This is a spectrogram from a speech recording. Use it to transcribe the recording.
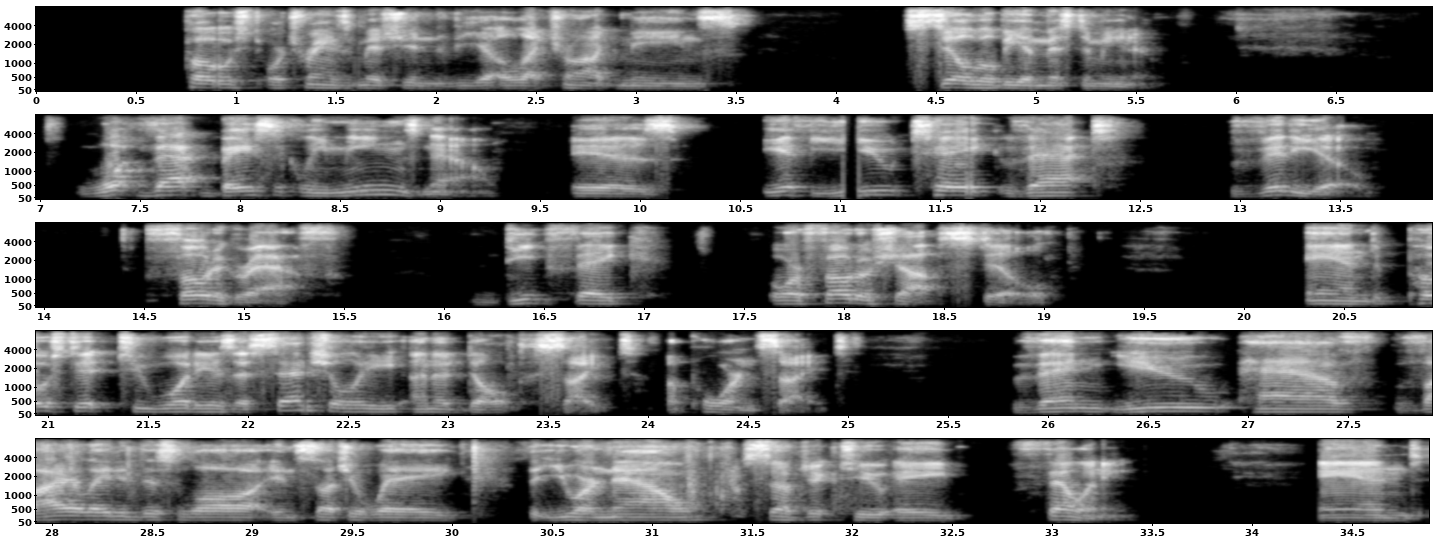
post or transmission via electronic means still will be a misdemeanor. What that basically means now is if you take that video, photograph, deep fake or Photoshop still and post it to what is essentially an adult site, a porn site, then you have violated this law in such a way that you are now subject to a felony. And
